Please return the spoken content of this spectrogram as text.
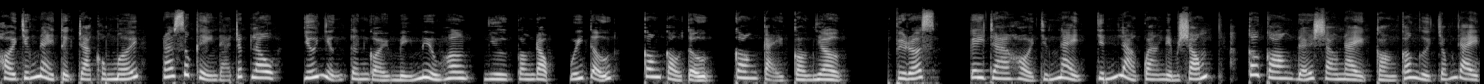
Hội chứng này thực ra không mới, nó xuất hiện đã rất lâu dưới những tên gọi mỹ miều hơn như con độc, quý tử, con cầu tự, con cậy còn nhờ. Virus gây ra hội chứng này chính là quan niệm sống. Có con để sau này còn có người chống gầy,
